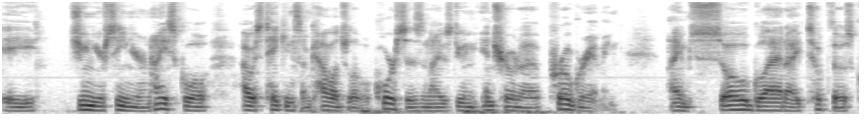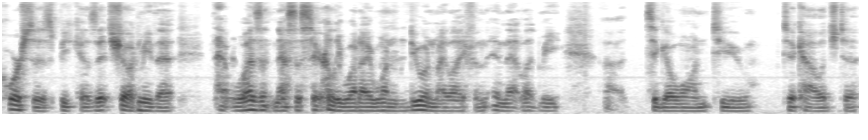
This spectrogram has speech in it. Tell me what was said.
a junior senior in high school, I was taking some college level courses and I was doing intro to programming. I'm so glad I took those courses because it showed me that that wasn't necessarily what I wanted to do in my life, and, and that led me uh, to go on to to college to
